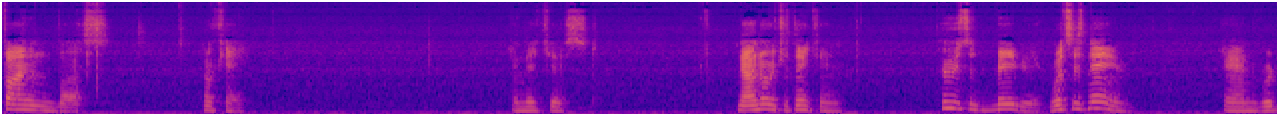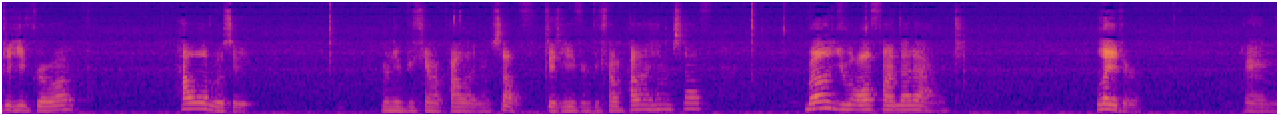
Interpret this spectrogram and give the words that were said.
fine nonetheless. Okay. And they kissed. Now I know what you're thinking. Who's the baby? What's his name? And where did he grow up? How old was he when he became a pilot himself? Did he even become a pilot himself? Well, you will all find that out later in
